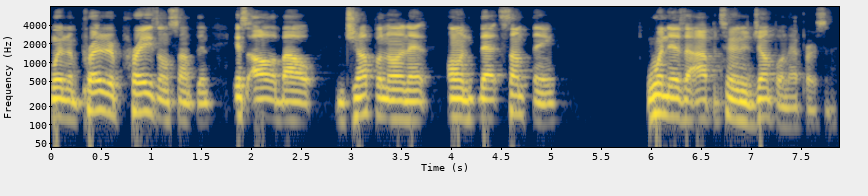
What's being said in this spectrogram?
when a predator preys on something, it's all about jumping on that on that something when there's an opportunity to jump on that person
